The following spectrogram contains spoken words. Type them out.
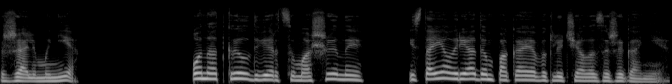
жаль мне». Он открыл дверцу машины и стоял рядом, пока я выключала зажигание.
